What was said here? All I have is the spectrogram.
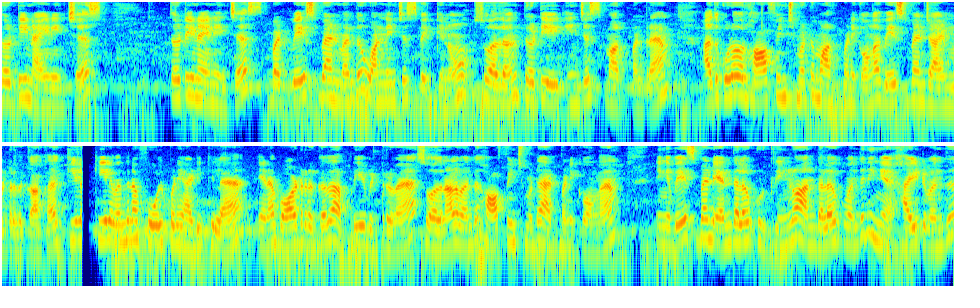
thirty nine inches thirty nine inches but waist band வந்து ஒன் இன்ச்சஸ் வைக்கணும். ஸோ அதில் வந்து தேர்ட்டி எயிட் இன்ச்சஸ் மார்க் பண்ணுறேன் அது கூட ஒரு ஹாஃப் இன்ச் மட்டும் மார்க் பண்ணிக்கோங்க. வேஸ்ட் பேண்ட் ஜாயின் பண்ணுறதுக்காக கீழே கீழே வந்து நான் ஃபோல்ட் பண்ணி அடிக்கல. ஏன்னா பார்டர் இருக்கிறத அப்படியே விட்டுருவேன். ஸோ அதனால் வந்து ஹாஃப் இன்ச் மட்டும் ஆட் பண்ணிக்கோங்க. நீங்கள் வேஸ்ட் பேண்ட் எந்த அளவுக்கு கொடுக்குறீங்களோ அந்த அளவுக்கு வந்து நீங்கள் ஹைட் வந்து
